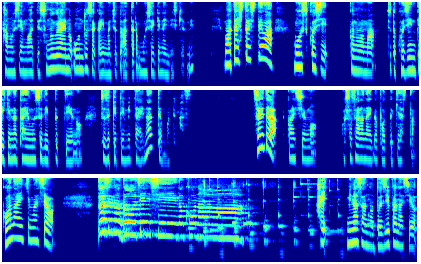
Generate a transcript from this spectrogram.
可能性もあって、そのぐらいの温度差が今ちょっとあったら申し訳ないんですけどね。もう私としてはもう少しこのままちょっと個人的なタイムスリップっていうのを続けてみたいなって思ってます。それでは今週もおそさらないとポッドキャストコーナー行きましょう。同時の同人誌のコーナー。はい。皆さんのドジ話を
